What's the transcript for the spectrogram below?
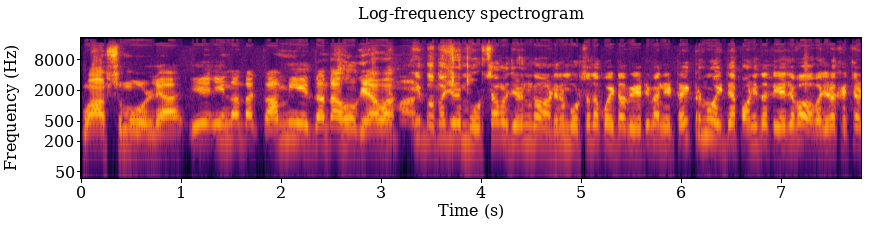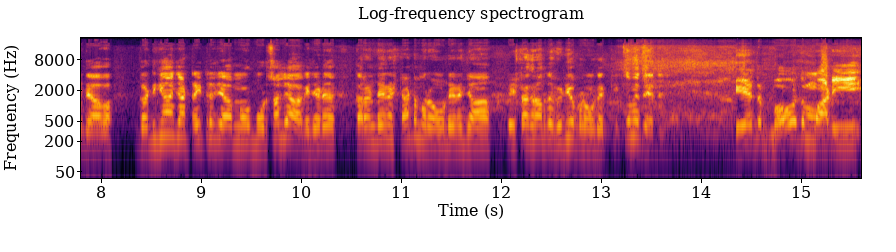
ਵਾਪਸ ਮੋੜ ਲਿਆ। ਇਹ ਇਹਨਾਂ ਦਾ ਕੰਮ ਹੀ ਇਦਾਂ ਦਾ ਹੋ ਗਿਆ ਵਾ। ਇਹ ਬਾਬਾ ਜਿਹੜੇ ਮੋਟਰਸਾਈਕਲ ਜਿਹੜੇ ਨਗਾਂਡੇ ਨੇ ਮੋਟਰਸਾਈਕਲ ਦਾ ਕੋਈ ਏਡਾ weight ਵੀ ਨਹੀਂ। ਟਰੈਕਟਰ ਨੂੰ ਏਡਾ ਪਾਣੀ ਦਾ ਤੇਜ਼ ਹਵਾ ਵਾ ਜਿਹੜਾ ਖਿੱਚਣ ਡਿਆ ਵਾ। ਗੱਡੀਆਂ ਜਾਂ ਟਰੈਕਟਰ ਜਾਂ ਮੋਟਰਸਾਈਕਲ ਲਿਆ ਕੇ ਜਿਹੜੇ ਕਰਨ ਦੇ ਨੇ ਸਟੰਟ ਮਰਾਉਂਦੇ ਨੇ ਜਾਂ ਇੰਸਟਾਗ੍ਰਾਮ ਤੇ ਵੀਡੀਓ ਬਣਾਉਂਦੇ ਕੀ- ਕਿਵੇਂ ਦੇ ਦੇ ਇਹ ਤਾਂ ਬਹੁਤ ਮਾੜੀ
